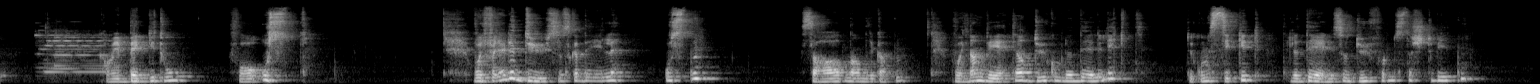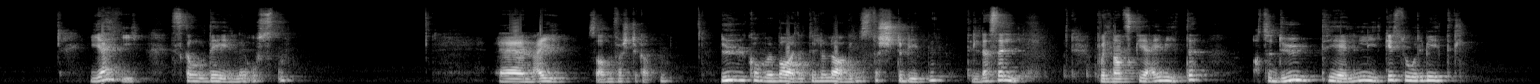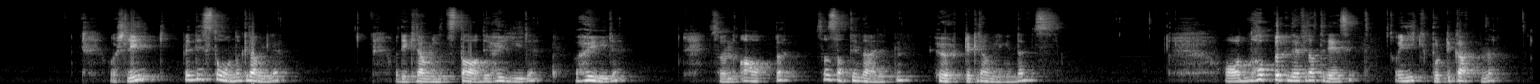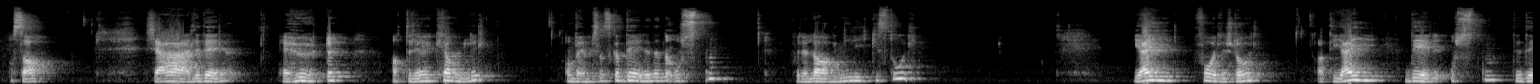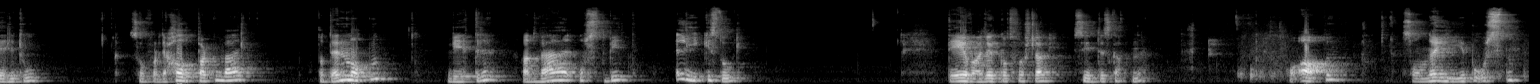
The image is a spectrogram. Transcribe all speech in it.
kan vi begge to få ost. Hvorfor er det du som skal dele osten? sa den andre katten. Hvordan vet jeg at du kommer til å dele likt? Du kommer sikkert til å dele så du får den største biten. Jeg skal dele osten. Eh, nei, sa den første katten. Du kommer bare til å lage den største biten til deg selv. Hvordan skal jeg vite at du deler like store biter? Og slik ble de stående og krangle. Og de kranglet stadig høyere og høyere, så en ape som satt i nærheten, hørte kranglingen deres. Og den hoppet ned fra treet sitt og gikk bort til kattene og sa Kjære dere, jeg hørte at dere krangler om hvem som skal dele denne osten for å lage den like stor. Jeg foreslår at jeg deler osten til dere to. Så får dere halvparten hver. På den måten vet dere at hver ostebit er like stor. Det var et godt forslag, syntes kattene. Og apen så nøye på osten.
